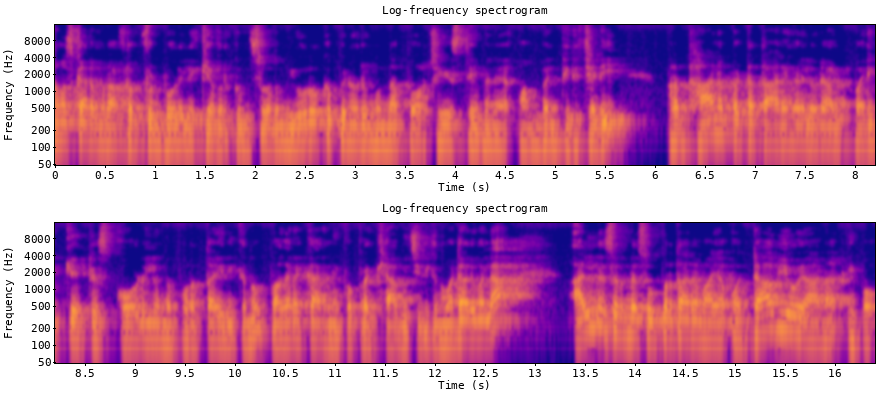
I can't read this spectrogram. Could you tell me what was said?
നമസ്കാരം റാഫ്റ്റർ ഫുട്ബോളിലേക്ക് അവർക്കും സ്വാഗതം. യൂറോ കപ്പിനൊരുങ്ങുന്ന പോർച്ചുഗീസ് ടീമിന് വമ്പൻ തിരിച്ചടി. പ്രധാനപ്പെട്ട താരങ്ങളിൽ ഒരാൾ പരിക്കേറ്റ് സ്കോഡിൽ നിന്ന് പുറത്തായിരിക്കുന്നു. പകരക്കാരനെ ഇപ്പോൾ പ്രഖ്യാപിച്ചിരിക്കുന്നു. മറ്റാരുമല്ല അൽ നസറിന്റെ സൂപ്പർ താരമായ ഒറ്റാവിയോയാണ് ഇപ്പോൾ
